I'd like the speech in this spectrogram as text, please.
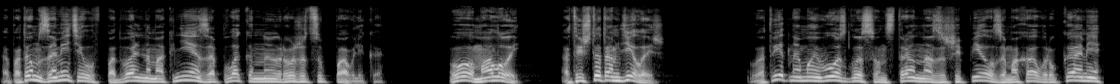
а потом заметил в подвальном окне заплаканную рожицу Павлика. «О, малой, а ты что там делаешь?» В ответ на мой возглас он странно зашипел, замахал руками,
